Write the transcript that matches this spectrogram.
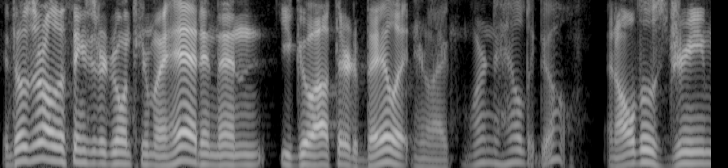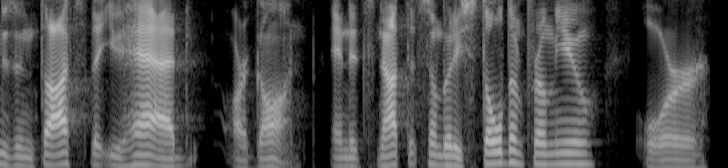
those are all the things that are going through my head. And then you go out there to bale it and you're like, where in the hell to go? And all those dreams and thoughts that you had are gone. And it's not that somebody stole them from you or,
